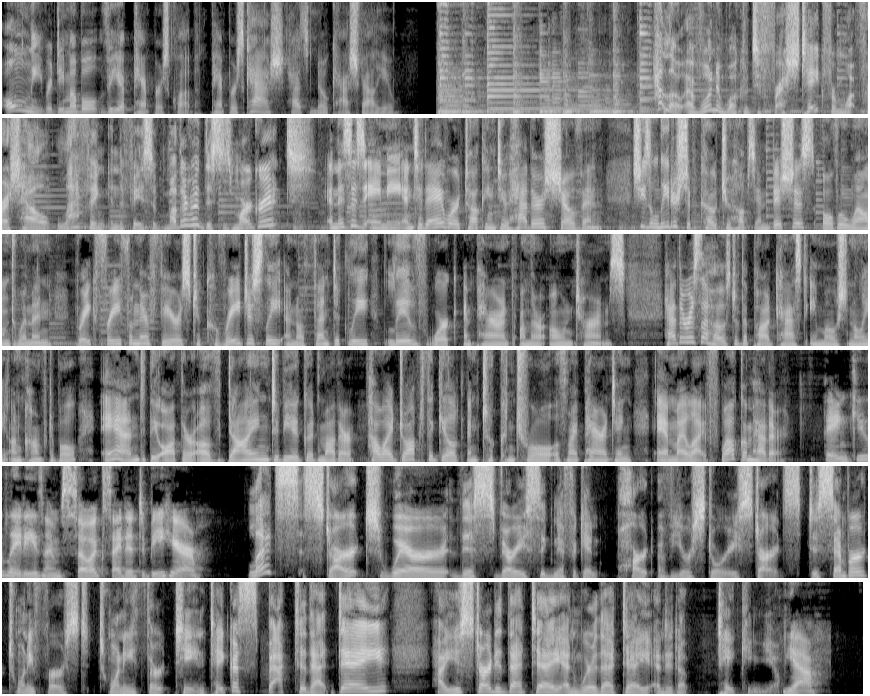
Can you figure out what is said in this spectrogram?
Only redeemable via Pampers Club. Pampers Cash has no cash value. Hello, everyone, and welcome to Fresh Take from What Fresh Hell Laughing in the Face of Motherhood. This is Margaret. And this is Amy, and today we're talking to Heather Chauvin. She's a leadership coach who helps ambitious, overwhelmed women break free from their fears to courageously and authentically live, work, and parent on their own terms. Heather is the host of the podcast Emotionally Uncomfortable and the author of Dying to Be a Good Mother How I Dropped the Guilt and Took Control of My Parenting and My Life. Welcome, Heather. Thank you, ladies. I'm so excited to be here. Let's start where this very significant part of your story starts. December 21st, 2013. Take us back to that day, how you started that day, and where that day ended up taking you. Yeah.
